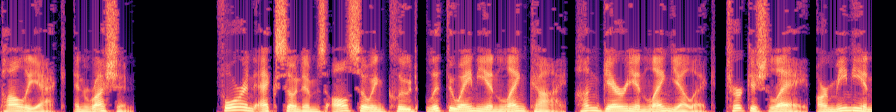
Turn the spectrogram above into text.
Polyak, and Russian. Foreign exonyms also include, Lithuanian Lenkai, Hungarian Lengyelik, Turkish Lay, Armenian,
